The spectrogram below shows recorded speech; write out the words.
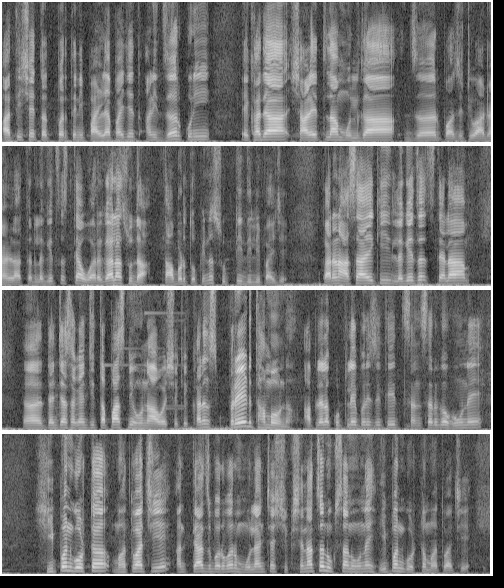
अतिशय तत्परतेने पाळल्या पाहिजेत. आणि जर कुणी एखाद्या शाळेतला मुलगा जर पॉझिटिव्ह आढळला तर लगेचच त्या वर्गालासुद्धा ताबडतोबीनं सुट्टी दिली पाहिजे. कारण असं आहे की लगेचच त्याला त्यांच्या सगळ्यांची तपासणी होणं आवश्यक आहे. कारण स्प्रेड थांबवणं आपल्याला कुठल्याही परिस्थितीत संसर्ग होऊ नये ही पण गोष्ट महत्त्वाची आहे. आणि त्याचबरोबर मुलांच्या शिक्षणाचं नुकसान होऊ नये ही पण गोष्ट महत्त्वाची आहे.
